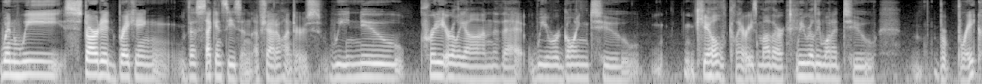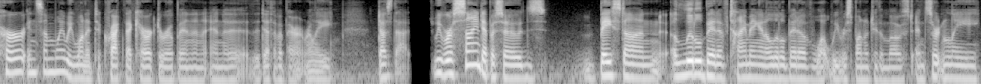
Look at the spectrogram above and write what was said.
when we started breaking the second season of Shadowhunters, we knew pretty early on that we were going to kill Clary's mother. We really wanted to b- break her in some way. We wanted to crack that character open, and, and uh, the death of a parent really does that. We were assigned episodes based on a little bit of timing and a little bit of what we responded to the most, and certainly.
